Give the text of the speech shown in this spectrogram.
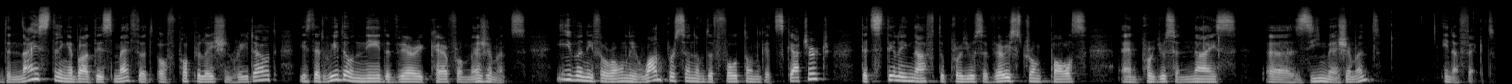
The nice thing about this method of population readout is that we don't need very careful measurements. Even if only 1% of the photon gets scattered, that's still enough to produce a very strong pulse and produce a nice uh, Z measurement in effect.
